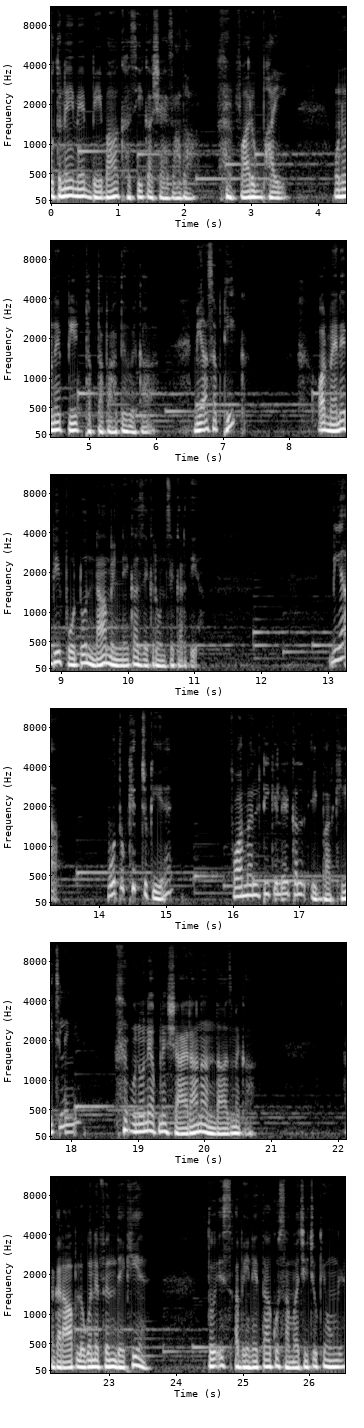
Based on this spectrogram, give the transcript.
उतने ही में बेबाक हँसी का शहजादा, फारूक भाई, उन्होंने पीठ थपथपाते हुए कहा, मियाँ, सब ठीक? और मैंने भी फ़ोटो ना मिलने का ज़िक्र उनसे कर दिया। मियाँ वो तो खिंच चुकी है। फॉर्मेलिटी के लिए कल एक बार खींच लेंगे। उन्होंने अपने शायराना अंदाज में कहा। अगर आप लोगों ने फ़िल्म देखी है तो इस अभिनेता को समझ ही चुके होंगे।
